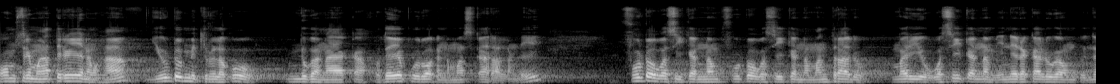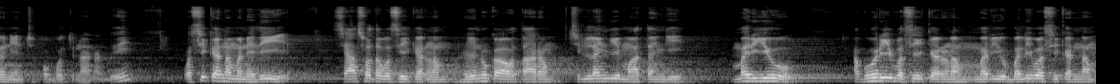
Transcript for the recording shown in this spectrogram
ఓం శ్రీ మాత్రే నమ. యూట్యూబ్ మిత్రులకు ముందుగా నా యొక్క హృదయపూర్వక నమస్కారాలండి. ఫోటో వశీకరణం ఫోటో వశీకరణ మంత్రాలు మరియు వశీకరణం ఎన్ని రకాలుగా ఉంటుందో నేను చెప్పబోతున్నానండి. వశీకరణం అనేది శాశ్వత వశీకరణం రేణుకావతారం చిల్లంగి మాతంగి మరియు అఘోరీ వశీకరణం మరియు బలి వశీకరణం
